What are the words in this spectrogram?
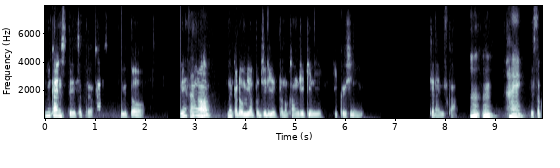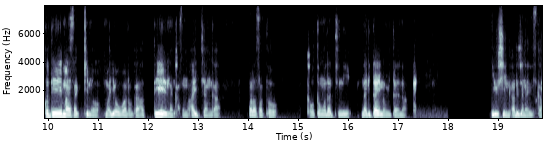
に関してちょっと言うと、前半はなんかロミオとジュリエットの感激に行くシーンじゃないですか。うんうん。はい。でそこで、まあ、さっきの、まあ、4話のがあってなんかその愛ちゃんがサラサとお友達になりたいのみたいないうシーンがあるじゃないですか。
